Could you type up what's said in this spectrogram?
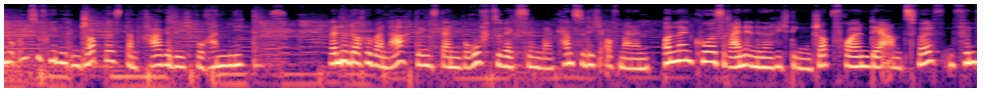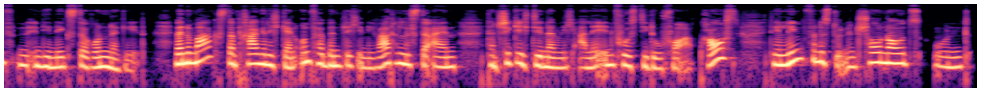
Wenn du unzufrieden im Job bist, dann frage dich, woran liegt es? Wenn du darüber nachdenkst, deinen Beruf zu wechseln, dann kannst du dich auf meinen Online-Kurs rein in den richtigen Job freuen, der am 12.05. in die nächste Runde geht. Wenn du magst, dann trage dich gern unverbindlich in die Warteliste ein, dann schicke ich dir nämlich alle Infos, die du vorab brauchst. Den Link findest du in den Show Notes und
